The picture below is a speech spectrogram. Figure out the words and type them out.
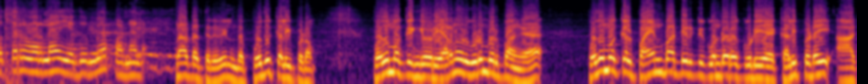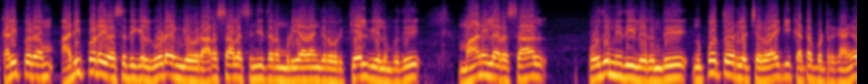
உத்தரவு வரல எதுவுமே பண்ணலை. கர்நாடக தெருவில் இந்த பொது கழிப்பிடம். பொதுமக்கள் இங்கே ஒரு இரநூறு குடும்பம் இருப்பாங்க. பொதுமக்கள் பயன்பாட்டிற்கு கொண்டு வரக்கூடிய கழிப்படை கழிப்பிடம் அடிப்படை வசதிகள் கூட இங்கே ஒரு அரசால் செஞ்சு தர முடியாதாங்கிற ஒரு கேள்வி எழும்புது. மாநில அரசால் பொது நிதியிலிருந்து முப்பத்தோரு லட்சம் ரூபாய்க்கு கட்டப்பட்டிருக்காங்க.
